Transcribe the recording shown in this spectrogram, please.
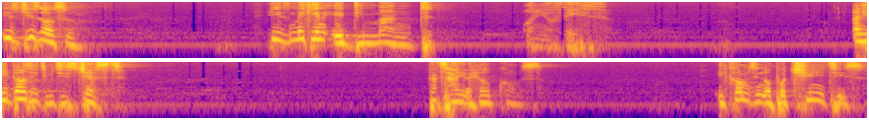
It's Jesus. He's making a demand on your faith. And he does it with his chest. That's how your help comes. It comes in opportunities.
